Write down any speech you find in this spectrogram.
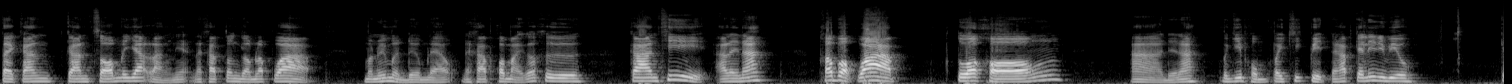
แต่การการซ้อมระยะหลังเนี่ยนะครับ ต้องยอมรับว่ามันไม่เหมือนเดิมแล้วนะครับ ความหมายก็คือการที่อะไรนะเขาบอกว่าตัวของอ่าเดี๋ยวนะ เมื่อกี้ผมไปคลิกปิดนะครับแกรี่นิวิลแก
